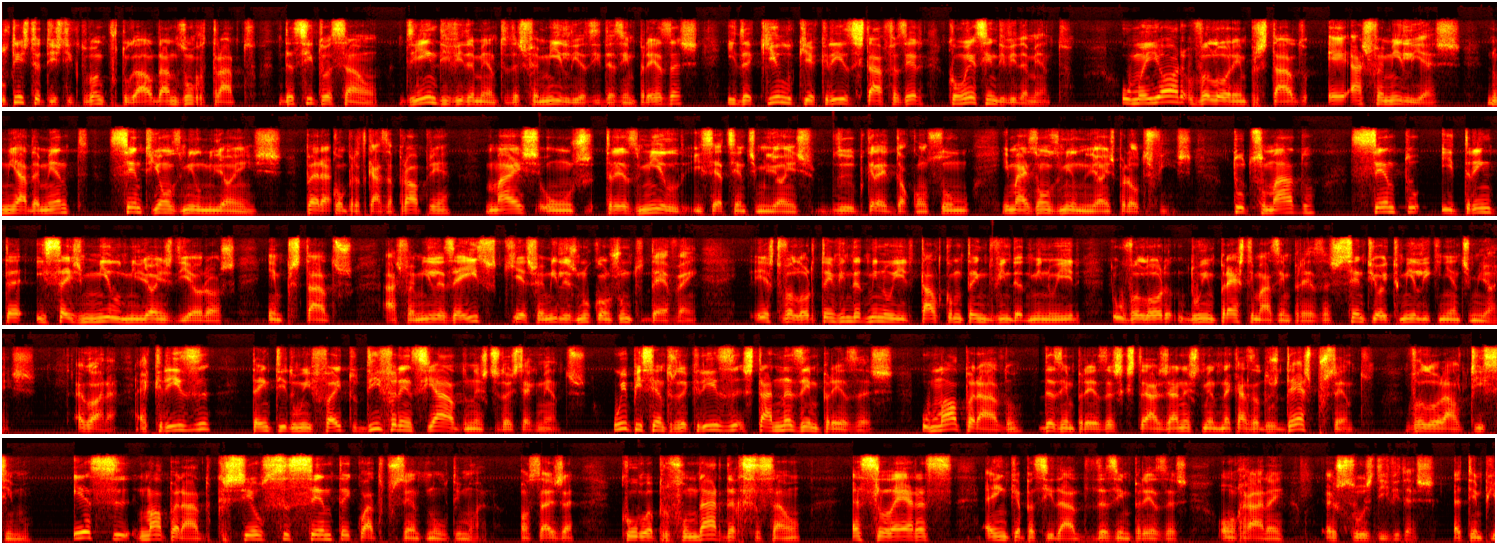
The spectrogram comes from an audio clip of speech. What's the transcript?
Boletim Estatístico do Banco de Portugal dá-nos um retrato da situação de endividamento das famílias e das empresas e daquilo que a crise está a fazer com esse endividamento. O maior valor emprestado é às famílias, nomeadamente 111 mil milhões para a compra de casa própria, mais uns 13.700 milhões de crédito ao consumo e mais 11 mil milhões para outros fins. Tudo somado, 136 mil milhões de euros emprestados às famílias. É isso que as famílias no conjunto devem este valor tem vindo a diminuir, tal como tem vindo a diminuir o valor do empréstimo às empresas, 108.500 milhões. Agora, a crise tem tido um efeito diferenciado nestes dois segmentos. O epicentro da crise está nas empresas. O mal parado das empresas, que está já neste momento na casa dos 10%, valor altíssimo, esse mal parado cresceu 64% no último ano. Ou seja, com o aprofundar da recessão, acelera-se a incapacidade das empresas honrarem as suas dívidas a tempo.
